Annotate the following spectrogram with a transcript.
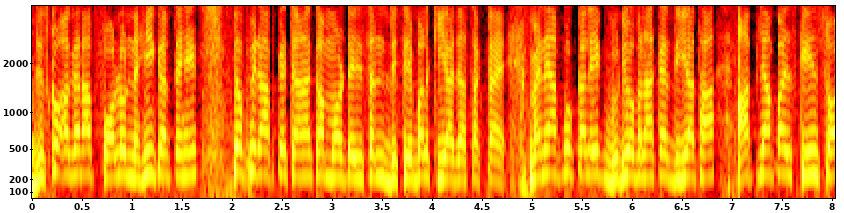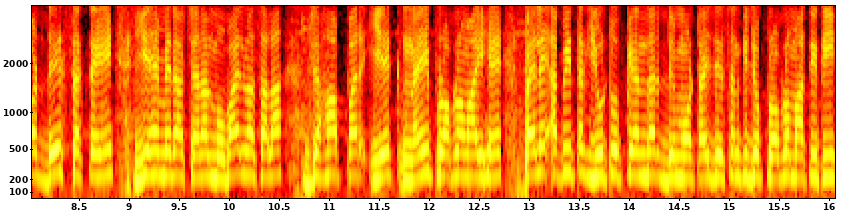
जिसको अगर आप फॉलो नहीं करते हैं तो फिर आपके चैनल का मोनेटाइजेशन डिसेबल किया जा सकता है। मैंने आपको कल एक वीडियो बनाकर दिया था, आप यहाँ पर स्क्रीन देख सकते हैं। ये है मेरा चैनल मोबाइल मसाला जहाँ पर एक नई प्रॉब्लम आई है। पहले अभी तक यूट्यूब के अंदर डिमोटाइजेशन की जो प्रॉब्लम आती थी,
